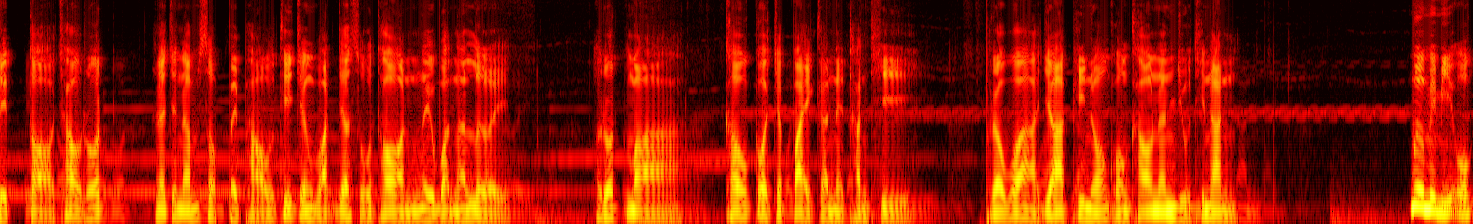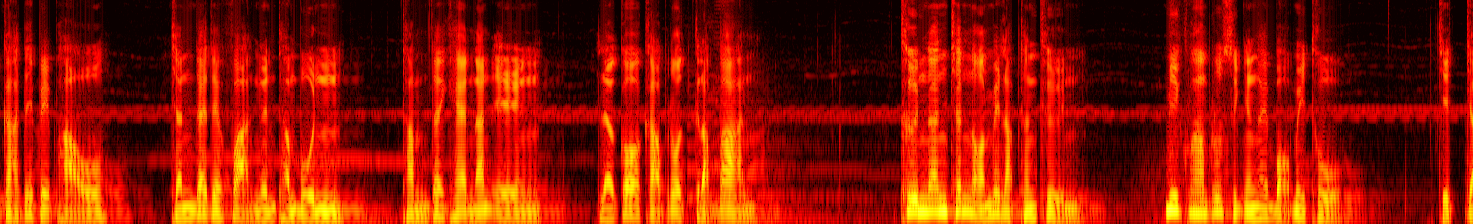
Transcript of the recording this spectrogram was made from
ติดต่อเช่ารถ และจะนำศพไปเผาที่จังหวัดยโสธรในวันนั้นเลย รถมาเขาก็จะไปกันในทันที เพราะว่าญาติพี่น้องของเขานั้นอยู่ที่นั่น เมื่อไม่มีโอกาสได้ไปเผา ฉันได้แต่ฝากเงินทำบุญทำได้แค่นั้นเอง แล้วก็ขับรถกลับบ้าน คืนนั้นฉันนอนไม่หลับทั้งคืน มีความรู้สึกยังไงบอกไม่ถูก จิตใจ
